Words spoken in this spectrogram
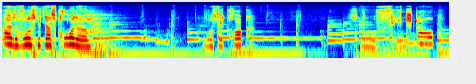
Also, wo ist Midnas Krone? Wo ist der Krog? Ist irgendwo Feenstaub?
